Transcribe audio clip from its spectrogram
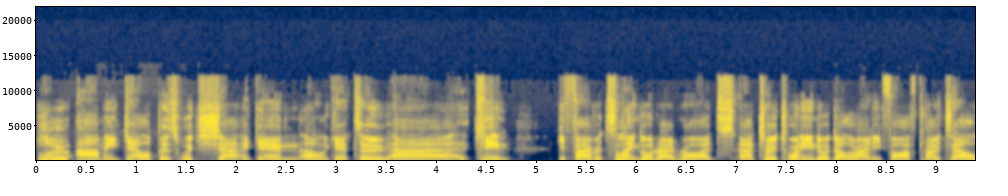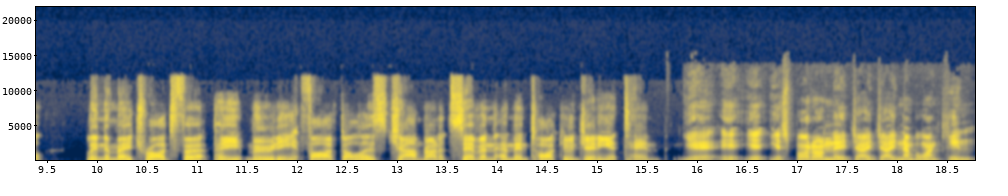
Blue Army Gallopers, which uh, again I'll get to. Uh, Kin, your favourite Celine Gaudray rides uh, two twenty into a dollar eighty five. Cotel Linda Meech rides for P Moody five dollars. Charmed Run at seven, and then Tycoon Jenny at ten. Yeah, y- y- you're spot on there, JJ. Number one, Kin.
